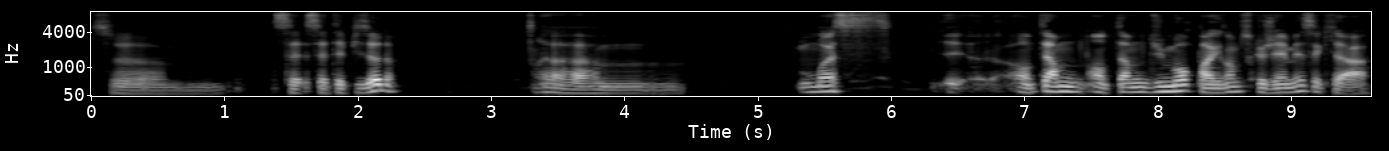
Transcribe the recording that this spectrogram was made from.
ce, cet épisode. moi en termes en termes d'humour par exemple ce que j'ai aimé c'est qu'il y a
